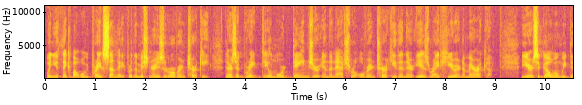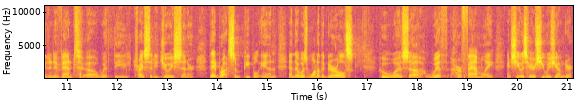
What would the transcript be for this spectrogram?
When you think about what we prayed Sunday for the missionaries that are over in Turkey, there's a great deal more danger in the natural over in Turkey than there is right here in America. Years ago, when we did an event uh, with the Tri City Jewish Center, they had brought some people in, and there was one of the girls who was uh, with her family, and she was here, she was younger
